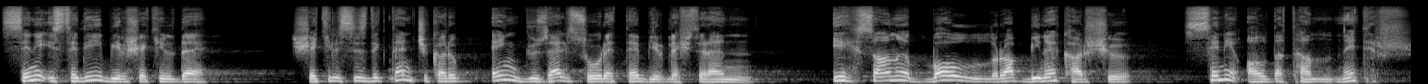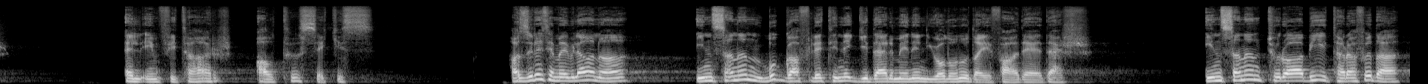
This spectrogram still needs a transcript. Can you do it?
seni istediği bir şekilde, şekilsizlikten çıkarıp en güzel surette birleştiren, ihsanı bol Rabbine karşı seni aldatan nedir? El-İnfitar 6-8 Hazreti Mevlana, insanın bu gafletini gidermenin yolunu da ifade eder. İnsanın türabi tarafı da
